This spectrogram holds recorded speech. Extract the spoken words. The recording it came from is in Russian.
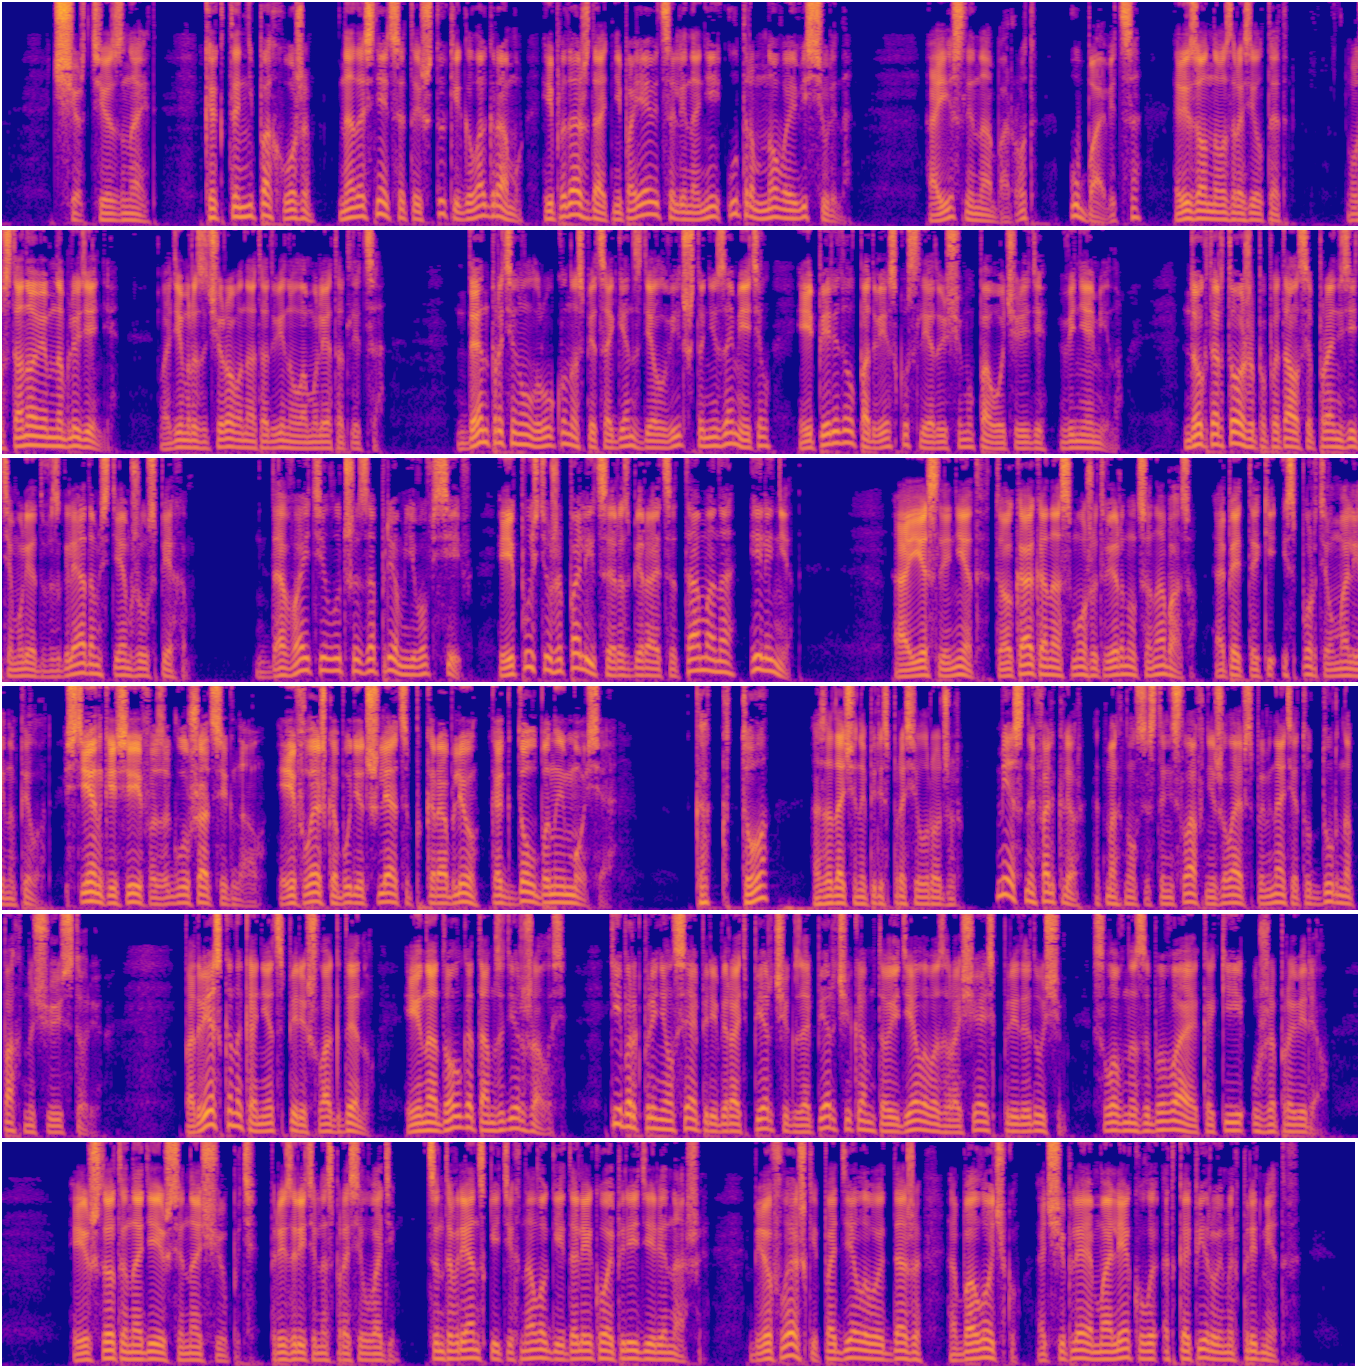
Черт ее знает. Как-то не похоже. Надо снять с этой штуки голограмму и подождать, не появится ли на ней утром новая Висюлина. А если наоборот, убавится, — резонно возразил Тед. Установим наблюдение. Вадим разочарованно отодвинул амулет от лица. Дэн протянул руку, но спецагент сделал вид, что не заметил, и передал подвеску следующему по очереди Вениамину. Доктор тоже попытался пронзить амулет взглядом с тем же успехом. «Давайте лучше запрем его в сейф, и пусть уже полиция разбирается, там она или нет». А если нет, то как она сможет вернуться на базу? Опять-таки испортил малину пилот. Стенки сейфа заглушат сигнал, и флешка будет шляться по кораблю, как долбанный Мося. «Как кто?» — озадаченно переспросил Роджер. «Местный фольклор», — отмахнулся Станислав, не желая вспоминать эту дурно пахнущую историю. Подвеска, наконец, перешла к Дэну, и надолго там задержалась. Киборг принялся перебирать перчик за перчиком, то и дело возвращаясь к предыдущим, словно забывая, какие уже проверял. «И что ты надеешься нащупать?» — презрительно спросил Вадим. «Центаврианские технологии далеко опередили наши. Биофлешки подделывают даже оболочку, отщепляя молекулы от копируемых предметов».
